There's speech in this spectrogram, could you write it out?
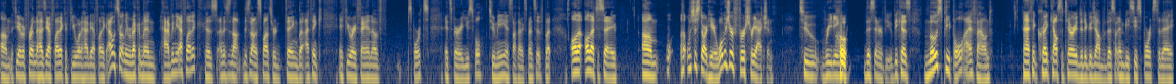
um, if you have a friend that has the athletic, if you want to have the athletic, I would certainly recommend having the athletic because and this is not this is not a sponsored thing. But I think if you are a fan of sports, it's very useful to me. It's not that expensive. But all that all that to say um, let's just start here. What was your first reaction to reading oh. this interview? Because most people I have found, and I think Craig Calcaterra did a good job of this on NBC Sports today,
